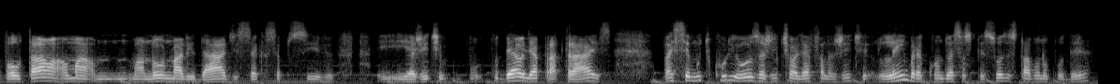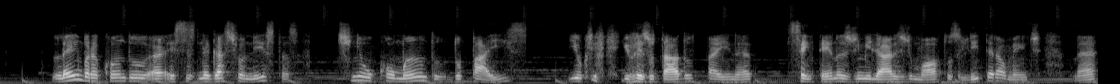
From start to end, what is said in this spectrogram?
voltar a uma, uma normalidade, se é que isso é possível, e a gente puder olhar para trás, vai ser muito curioso a gente olhar e falar: gente, lembra quando essas pessoas estavam no poder? Lembra quando uh, esses negacionistas tinham o comando do país? E o, e o resultado tá aí, né? Centenas de milhares de mortos, literalmente, né?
